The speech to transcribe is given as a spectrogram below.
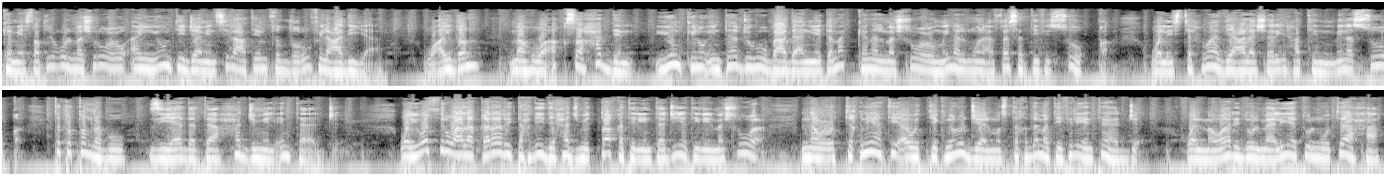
كم يستطيع المشروع أن ينتج من سلعة في الظروف العادية. وأيضا ما هو أقصى حد يمكن إنتاجه بعد أن يتمكن المشروع من المنافسة في السوق. والاستحواذ على شريحة من السوق تتطلب زيادة حجم الإنتاج. ويؤثر على قرار تحديد حجم الطاقة الإنتاجية للمشروع نوع التقنية أو التكنولوجيا المستخدمة في الإنتاج والموارد المالية المتاحة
